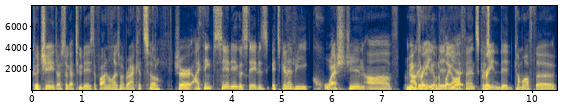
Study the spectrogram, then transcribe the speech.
Could change. I still got two days to finalize my bracket. So Sure. I think San Diego State is. It's going to be question of I mean, how they're going to be able to did- play yeah, offense. 'cause- Creighton did come off the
